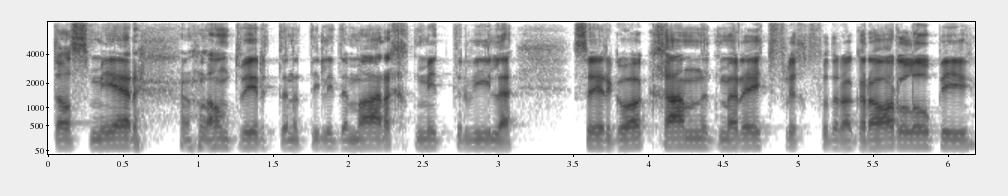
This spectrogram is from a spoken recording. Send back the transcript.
dass wir Landwirte natürlich den Markt mittlerweile sehr gut kennen. Man redet vielleicht von der Agrarlobby,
